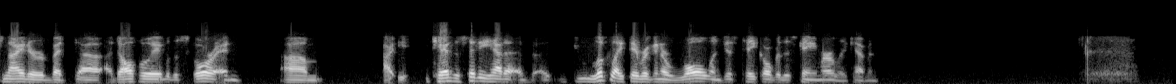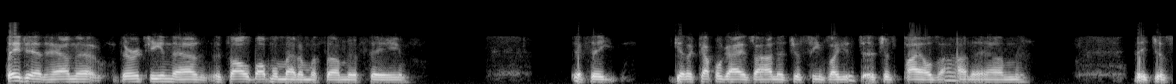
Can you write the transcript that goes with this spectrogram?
Snyder, but uh, Adolfo able to score. And um, I, Kansas City had a, a looked like they were going to roll and just take over this game early, Kevin. They did, and they're a team that it's all about momentum with them. If they if they get a couple guys on, it just seems like it, it just piles on, and they just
